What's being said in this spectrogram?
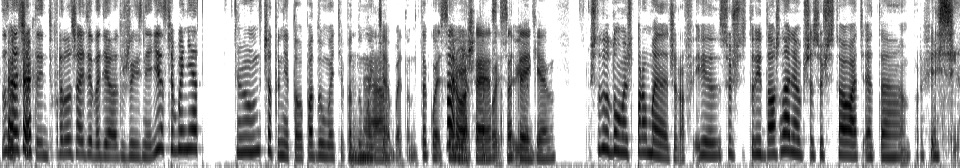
значит, продолжайте это делать в жизни. Если бы нет, ну, что-то не то, подумайте, подумайте об этом. Такой совет. Хорошая стратегия. Что ты думаешь про менеджеров? И, существует, должна ли вообще существовать эта профессия?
